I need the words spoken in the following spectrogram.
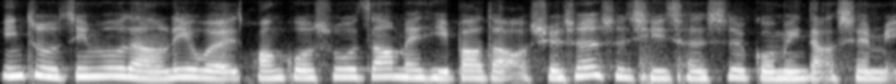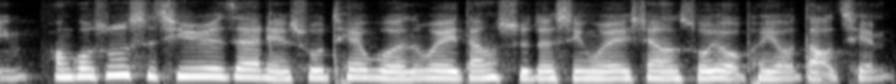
民主进步党立委黄国书遭媒体报道，学生时期曾是国民党县民。黄国书十七日在脸书贴文，为当时的行为向所有朋友道歉。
